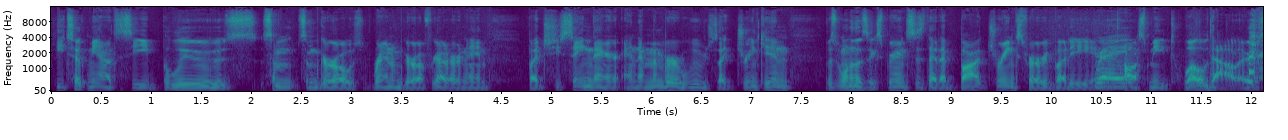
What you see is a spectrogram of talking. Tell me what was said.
He took me out to see blues. Some some girl, random girl, I forgot her name, but she sang there, and I remember we were just like drinking. It was one of those experiences that I bought drinks for everybody, and Right. it cost me twelve dollars.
